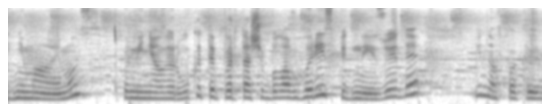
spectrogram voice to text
Піднімаємось, поміняли руки. Тепер та, що була вгорі, з-під низу йде. І навпаки.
